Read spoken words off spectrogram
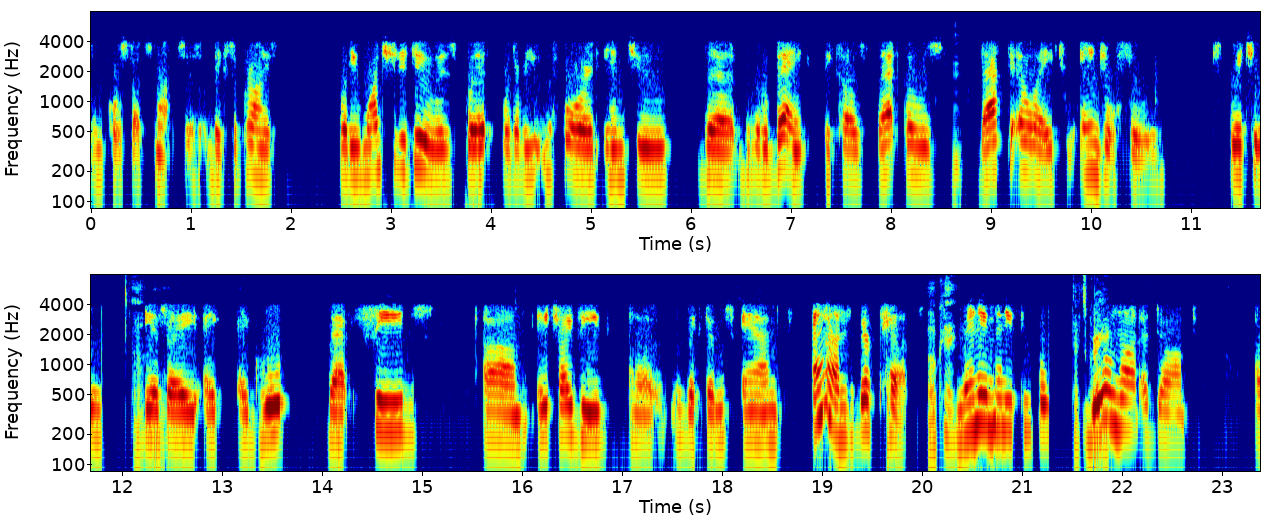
and of course that's not a big surprise. What he wants you to do is put whatever you can afford into the, the little bank because that goes back to LA to Angel Food, which is Oh. is a, a, a group that feeds um, HIV uh, victims and and their pets. Okay, Many many people that's great. will not adopt a,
